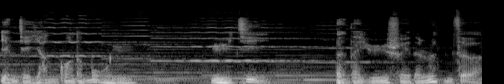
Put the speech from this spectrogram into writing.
迎接阳光的沐浴，雨季等待雨水的润泽，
